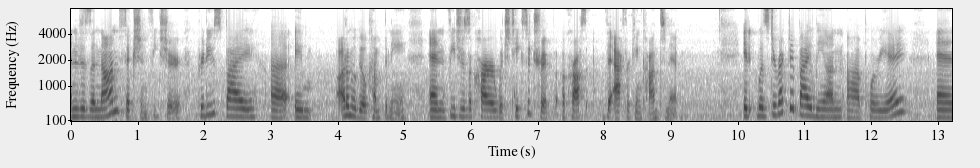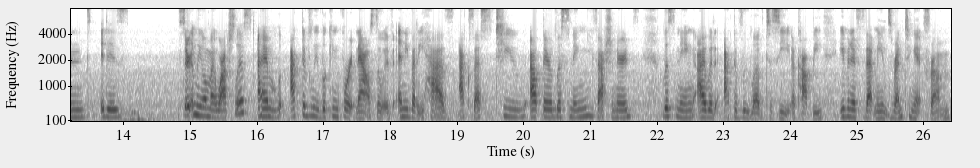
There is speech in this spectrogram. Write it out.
and it is a non-fiction feature produced by uh, a automobile company and features a car which takes a trip across the African continent. It was directed by Leon uh, Poirier, and it is certainly on my watch list. I am actively looking for it now. So if anybody has access to out there listening, you fashion nerds listening, I would actively love to see a copy, even if that means renting it from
